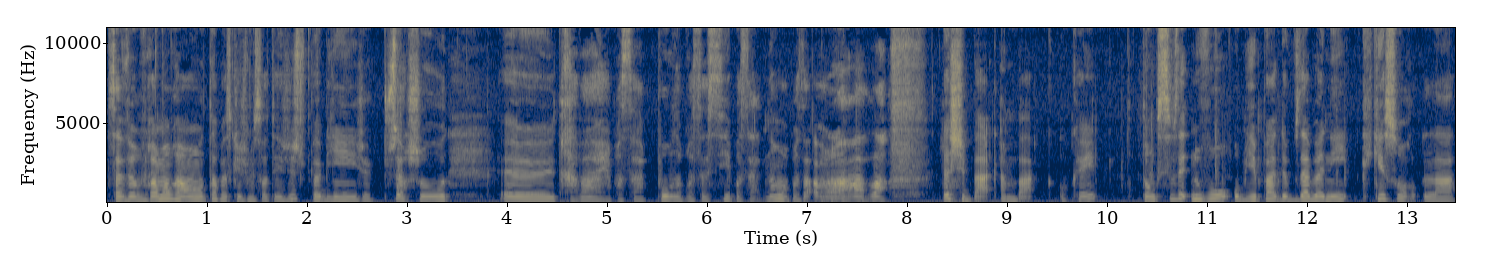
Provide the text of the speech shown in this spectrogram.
ça fait vraiment, vraiment longtemps parce que je me sentais juste pas bien. J'avais plusieurs choses. Euh, ça pause, après ça ci, après ça non, après ça... Là, je suis back, I'm back, ok? Donc, si vous êtes nouveau, n'oubliez pas de vous abonner. Cliquez sur la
